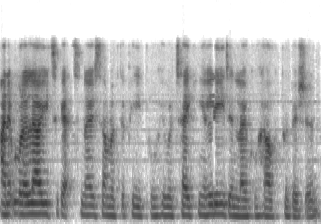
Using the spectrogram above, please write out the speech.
and it will allow you to get to know some of the people who are taking a lead in local health provision.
